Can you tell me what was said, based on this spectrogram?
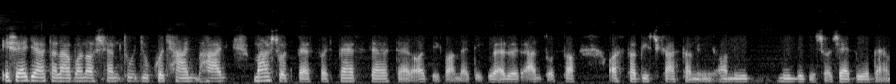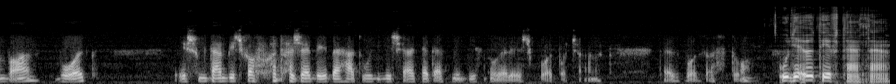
És egyáltalában azt sem tudjuk, hogy hány, hány másodperc vagy perc telt el addig, ameddig előrántotta azt a bicskát, ami, ami mindig is a zsebében van, volt, és miután bicska volt a zsebében, hát úgy viselkedett, mint disznóöléskor, bocsánat. Ez borzasztó. Ugye öt év telt el.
